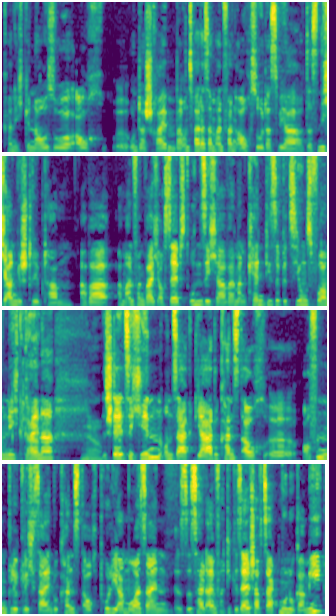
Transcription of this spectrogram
Kann ich genauso auch äh, unterschreiben. Bei uns war das am Anfang auch so, dass wir das nicht angestrebt haben. Aber am Anfang war ich auch selbst unsicher, weil man kennt diese Beziehungsform nicht. Klar. Keiner ja. stellt sich hin und sagt, ja, du kannst auch äh, offen glücklich sein, du kannst auch Polyamor sein. Es ist halt einfach, die Gesellschaft sagt Monogamie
